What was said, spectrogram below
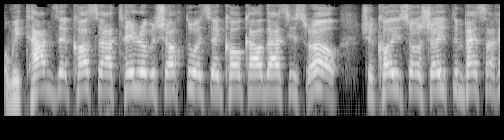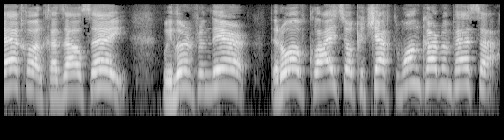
Umitam ze kosa atayro v'shachtu. I say kol kal das Yisrael. Shekol Yisrael shoytim pesach echad. Chazal say. We learn from there that all of Klal Yisrael could shecht one korban pesach.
